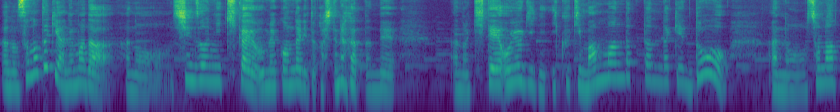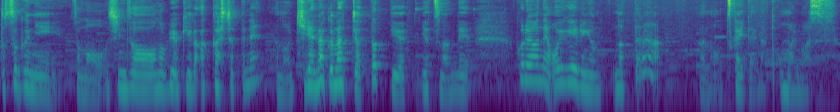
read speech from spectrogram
あのその時はねまだあの心臓に機械を埋め込んだりとかしてなかったんであの着て泳ぎに行く気満々だったんだけどあのその後すぐにその心臓の病気が悪化しちゃってねあの着れなくなっちゃったっていうやつなんでこれはね泳げるようになったらあの使いたいなと思います。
